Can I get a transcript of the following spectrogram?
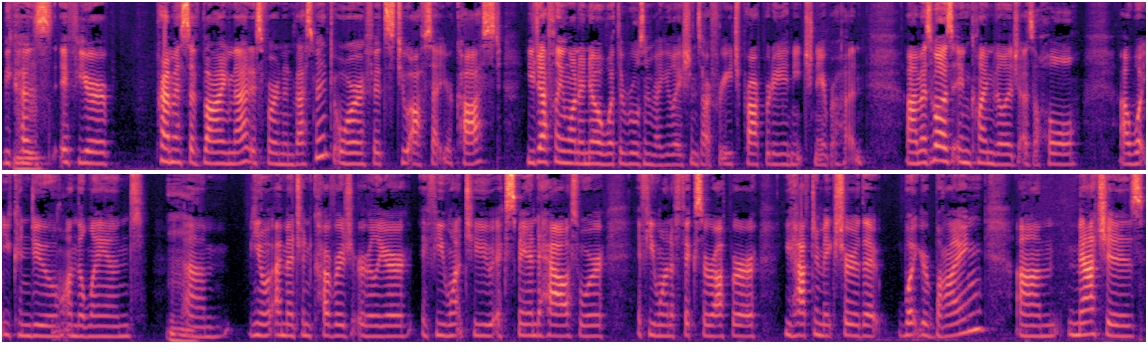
Because if your premise of buying that is for an investment or if it's to offset your cost, you definitely want to know what the rules and regulations are for each property in each neighborhood, um, as well as Incline Village as a whole, uh, what you can do on the land. Um, you know, I mentioned coverage earlier. If you want to expand a house or if you want to fix her upper, you have to make sure that what you're buying um, matches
